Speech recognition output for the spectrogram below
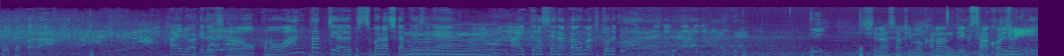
ここから入るわけです。けどこのワンタッチが素晴らしかったですね。相手の背中をうまく取れ白崎も絡んでいく。さあ小泉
